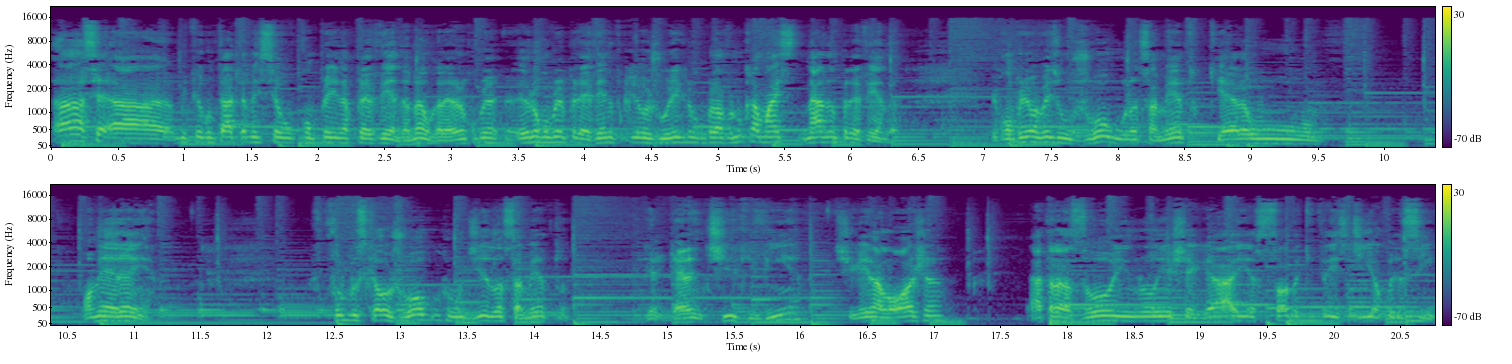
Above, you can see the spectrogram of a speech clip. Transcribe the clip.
ah, se, ah, me perguntaram também se eu comprei na pré-venda. Não, galera, eu não comprei, eu não comprei pré-venda porque eu jurei que não comprava nunca mais nada na pré-venda. Eu comprei uma vez um jogo, um lançamento, que era o Homem-Aranha. Fui buscar o jogo no dia do lançamento, garantido que vinha. Cheguei na loja, atrasou e não ia chegar, ia só daqui três dias, coisa assim.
